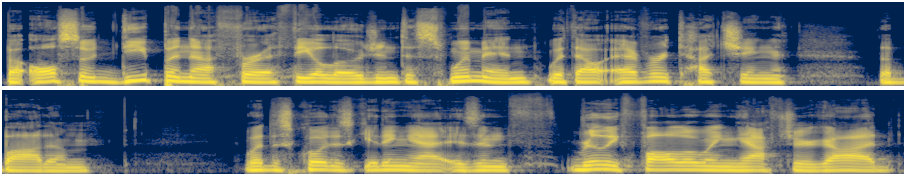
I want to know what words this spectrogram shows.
but also deep enough for a theologian to swim in without ever touching the bottom. What this quote is getting at is in really following after God,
